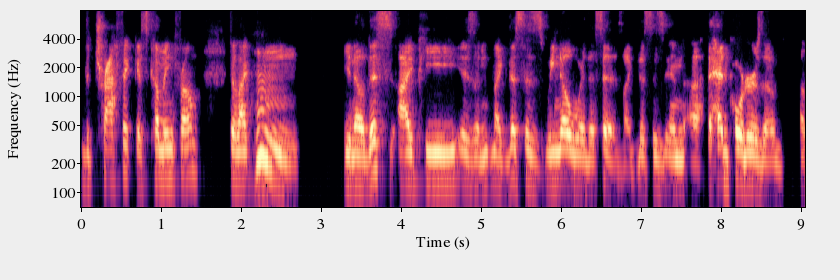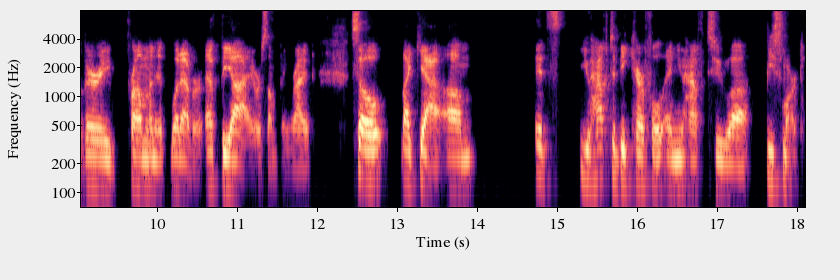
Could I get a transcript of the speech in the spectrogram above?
the traffic is coming from. They're like, hmm, you know this ip isn't like this is we know where this is like this is in uh, the headquarters of a very prominent whatever fbi or something right so like yeah um it's you have to be careful and you have to uh, be smart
